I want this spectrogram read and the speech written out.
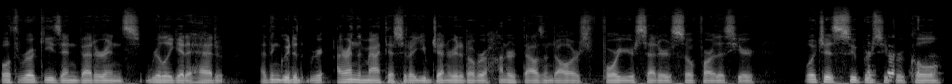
both rookies and veterans really get ahead. I think we did. I ran the math yesterday. You've generated over hundred thousand dollars for your setters so far this year, which is super super cool.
